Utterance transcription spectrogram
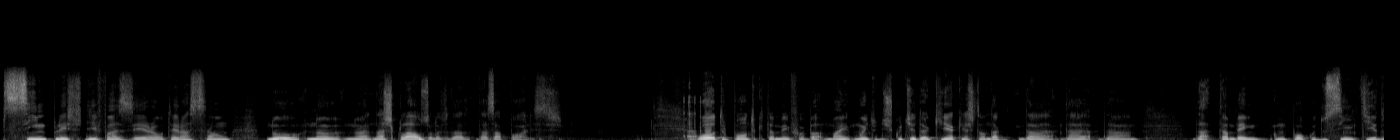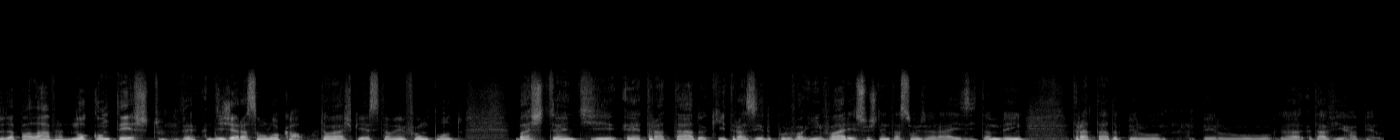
simples de fazer alteração no, no, no, nas cláusulas da, das apólices. O outro ponto que também foi muito discutido aqui é a questão da, da, da, da também um pouco do sentido da palavra no contexto né, de geração local. Então, acho que esse também foi um ponto bastante é, tratado aqui, trazido por, em várias sustentações orais e também tratado pelo, pelo Davi Rabelo.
